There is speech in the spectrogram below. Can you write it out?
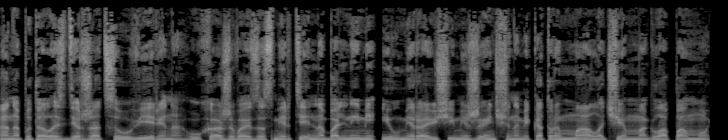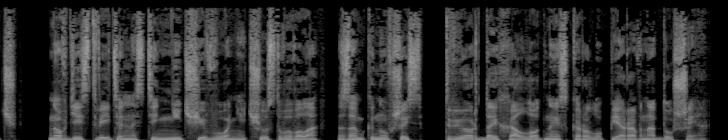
Она пыталась держаться уверенно, ухаживая за смертельно больными и умирающими женщинами, которым мало чем могла помочь, но в действительности ничего не чувствовала, замкнувшись в твердой холодной скорлупе равнодушия.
